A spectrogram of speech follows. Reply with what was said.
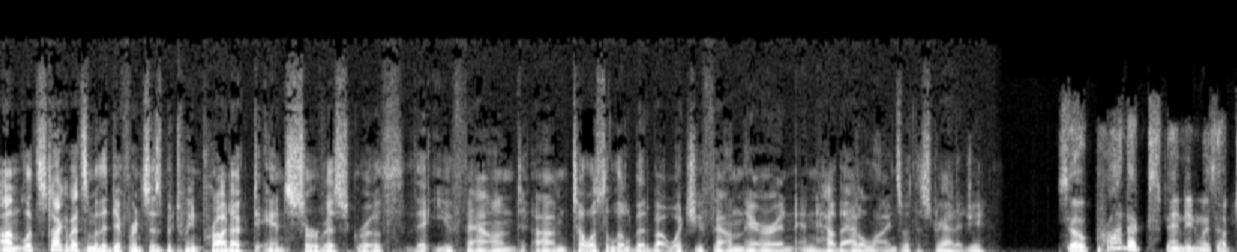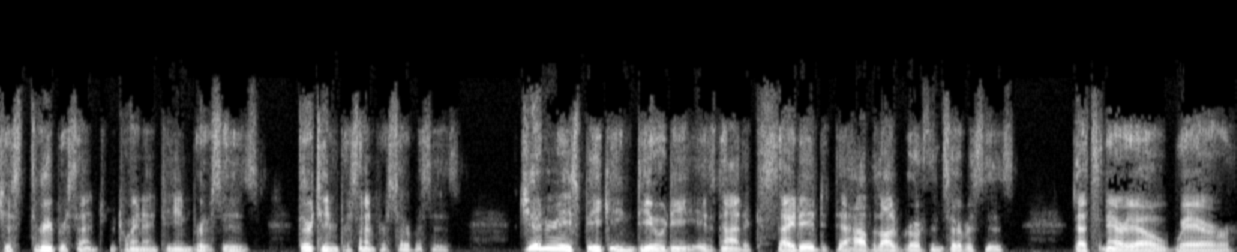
Um, let's talk about some of the differences between product and service growth that you found. Um, tell us a little bit about what you found there and, and how that aligns with the strategy. So, product spending was up just 3% for 2019 versus 13% for services generally speaking, DoD is not excited to have a lot of growth in services. That's an area where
